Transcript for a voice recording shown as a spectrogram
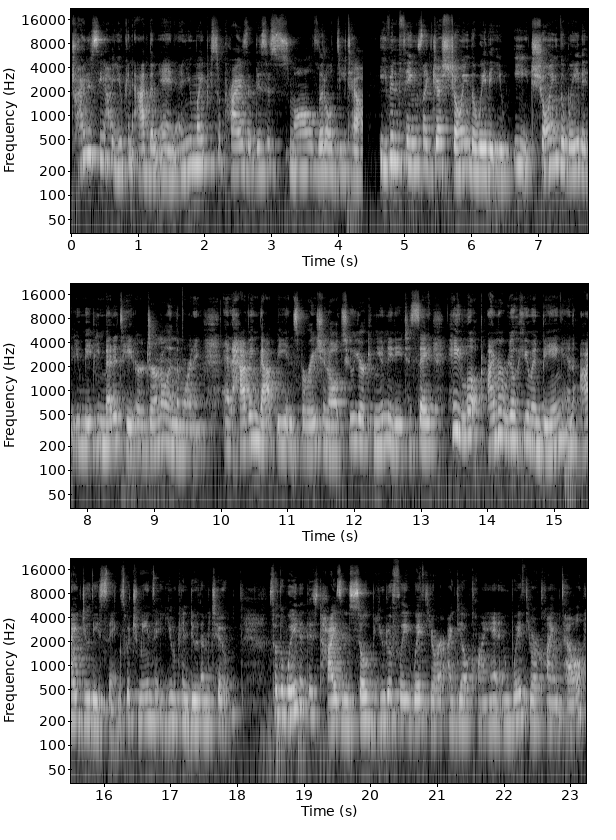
try to see how you can add them in. And you might be surprised that this is small little detail even things like just showing the way that you eat, showing the way that you maybe meditate or journal in the morning, and having that be inspirational to your community to say, hey, look, I'm a real human being and I do these things, which means that you can do them too. So, the way that this ties in so beautifully with your ideal client and with your clientele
